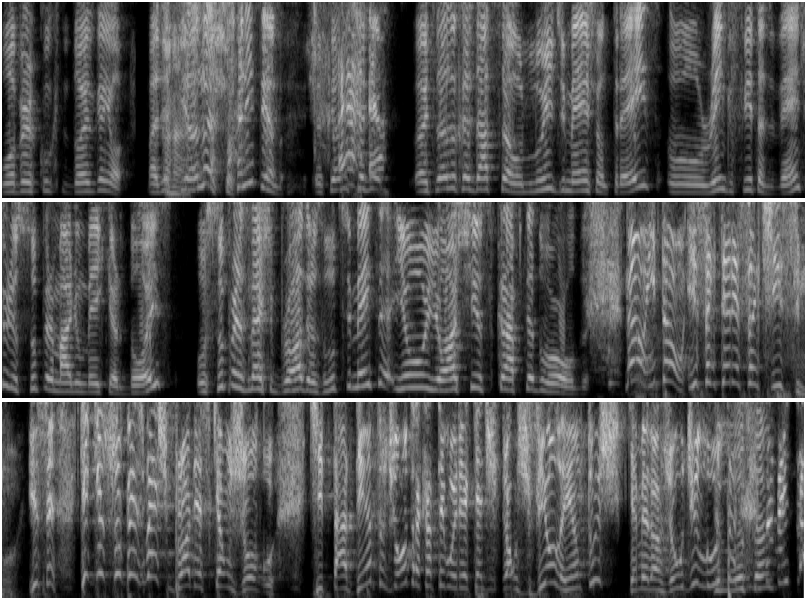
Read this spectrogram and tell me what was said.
o Overcooked 2 ganhou. Mas esse uhum. ano é só a Nintendo. Esse ano, é, é. Antes do candidato são Luigi Mansion 3, o Ring Fit Adventure o Super Mario Maker 2 o Super Smash Bros. Ultimate e o Yoshi's Crafted World. Não, então, isso é interessantíssimo. Isso é... que que o Super Smash Bros. que é um jogo que tá dentro de outra categoria que é de jogos violentos, que é melhor jogo de luta, de luta. também tá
